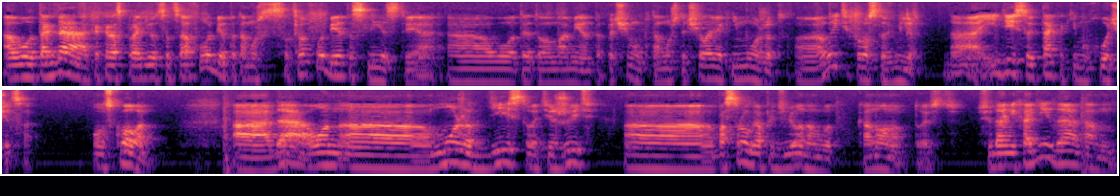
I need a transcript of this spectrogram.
А вот тогда как раз пройдет социофобия, потому что социофобия это следствие а, вот этого момента. Почему? Потому что человек не может а, выйти просто в мир, да, и действовать так, как ему хочется. Он скован. А, да, он а, может действовать и жить а, по строго определенным вот канонам. То есть сюда не ходи, да, там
